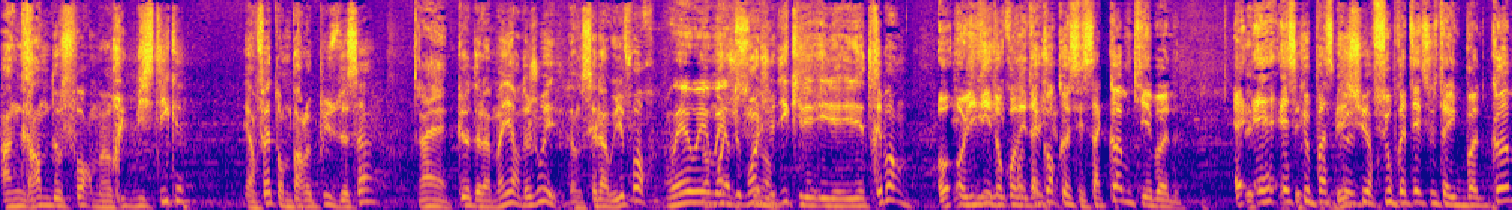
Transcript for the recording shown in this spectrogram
en grande forme rugbystique. Et en fait, on parle plus de ça Ouais. que de la manière de jouer. Donc c'est là où il est fort. Oui, oui, Donc, moi, oui, je, moi, je dis qu'il est, il est- il est très bon. Oh, Olivier, donc on est d'accord que c'est sa com qui est bonne. Est-ce que parce bien que sûr. sous prétexte que tu as une bonne com,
